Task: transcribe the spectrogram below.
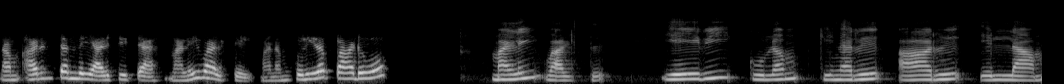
நம் அருட்தந்தை அழுத்திட்ட மலை வாழ்த்தை மனம் குளிர பாடுவோம். மலை வாழ்த்து. ஏரி குளம் கிணறு ஆறு எல்லாம்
